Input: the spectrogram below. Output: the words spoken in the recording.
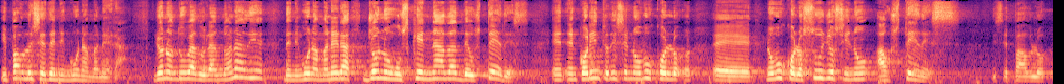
Y Pablo dice, de ninguna manera. Yo no anduve adulando a nadie, de ninguna manera. Yo no busqué nada de ustedes. En, Corintios dice, no busco, lo, eh, no busco lo suyo, sino a ustedes, dice Pablo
